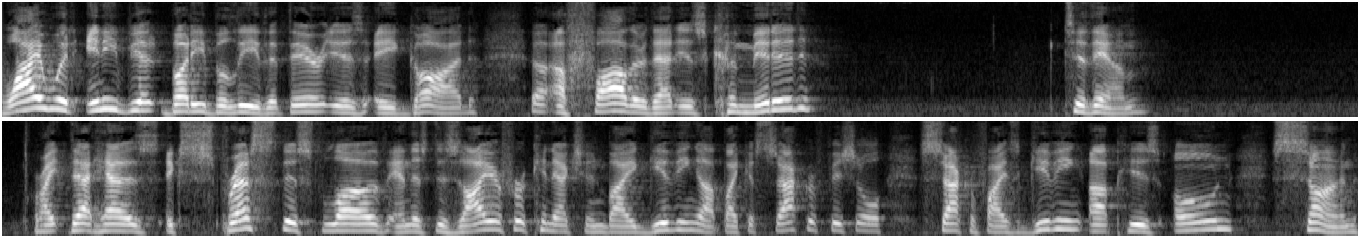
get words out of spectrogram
why would anybody believe that there is a God, a Father that is committed to them, right, that has expressed this love and this desire for connection by giving up, like a sacrificial sacrifice, giving up his own son?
